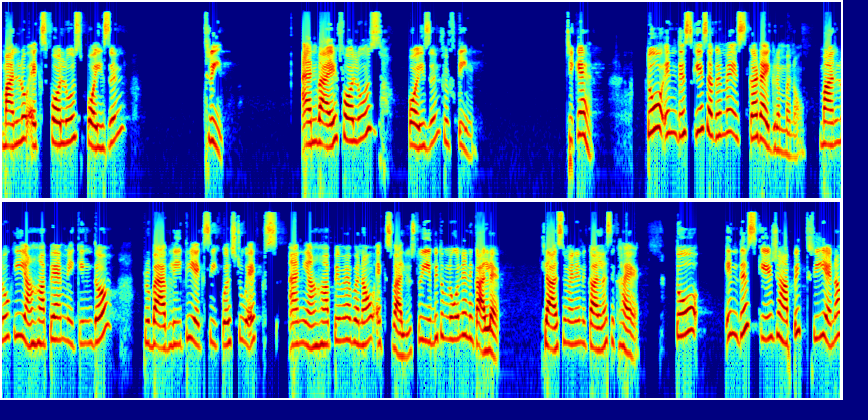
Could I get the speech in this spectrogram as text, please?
मान लो X follows Poisson three and Y follows Poisson fifteen ठीक है? तो इन दिस केस अगर मैं इसका डायग्राम बनाऊ, मान लो कि यहाँ पे I am making the probability X equals to X and यहाँ पे मैं बनाऊ एक्स वैल्यूज़ तो ये भी तुम लोगों ने निकाला है. क्लास में मैंने निकालना सिखाया है. तो इन दिस केस जहाँ पे थ्री है ना,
